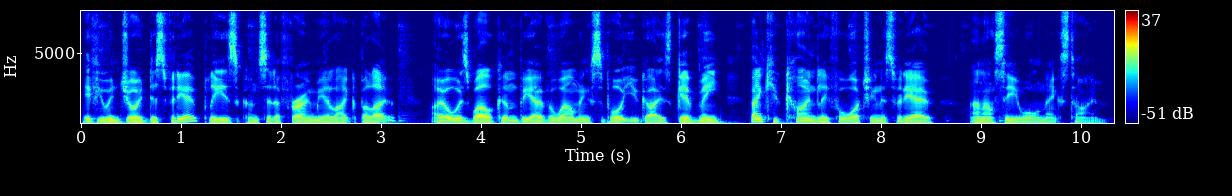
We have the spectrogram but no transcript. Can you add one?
If you enjoyed this video, please consider throwing me a like below. I always welcome the overwhelming support you guys give me. Thank you kindly for watching this video, and I'll see you all next time.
